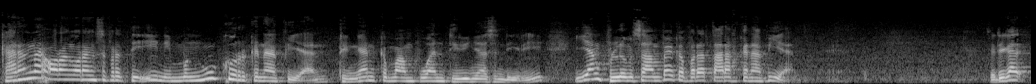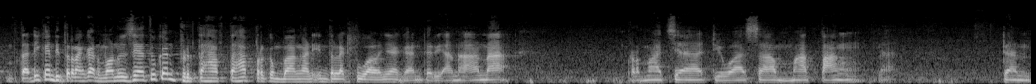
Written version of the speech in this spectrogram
Karena orang-orang seperti ini mengukur kenabian dengan kemampuan dirinya sendiri yang belum sampai kepada taraf kenabian. Jadi kan tadi kan diterangkan manusia itu kan bertahap-tahap perkembangan intelektualnya kan dari anak-anak, remaja, dewasa, matang. Nah, dan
